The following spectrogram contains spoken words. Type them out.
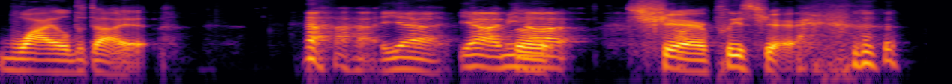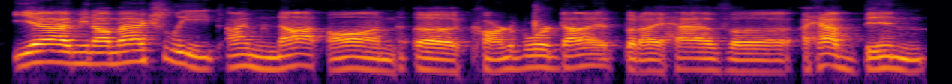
wild diet. yeah, yeah. I mean, so uh, share, uh, please share. yeah, I mean, I'm actually I'm not on a carnivore diet, but I have uh, I have been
